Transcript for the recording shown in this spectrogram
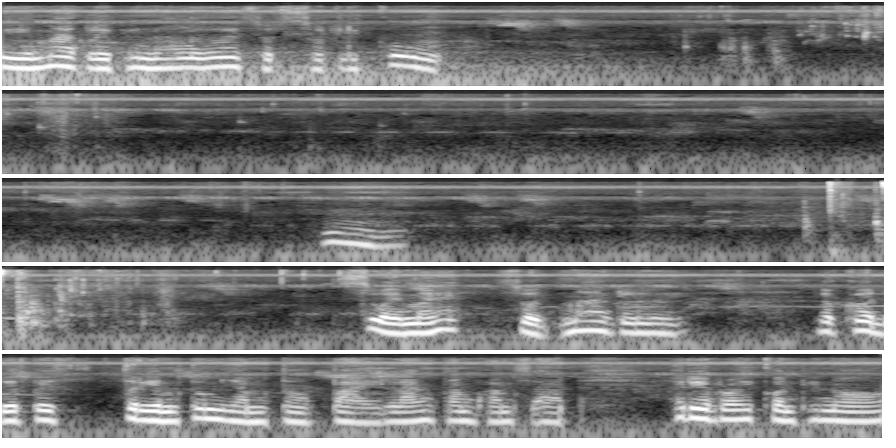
ดีมากเลยพี่น้องเอ้ยสดๆเลยกุ้งสวยไหม สดมากเลย แล้วก็เดี๋ยวไปเตรียมต้มยำต่อไป ล้างทำความสะอาด ให้เรียบร้อยก่อนพี่น้อง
